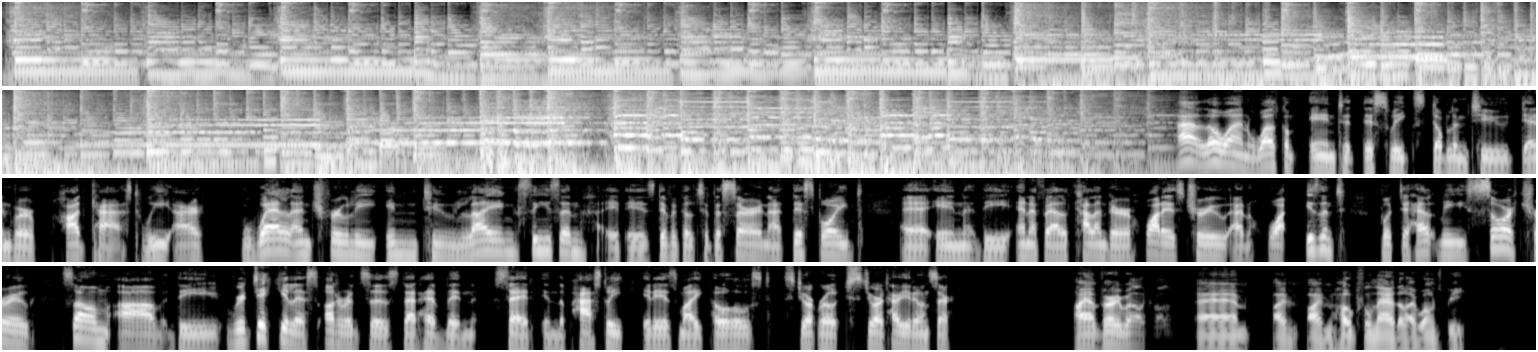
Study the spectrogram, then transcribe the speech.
Hello and welcome into this week's Dublin to Denver podcast. We are well and truly into lying season. It is difficult to discern at this point uh, in the NFL calendar what is true and what isn't. But to help me sort through some of the ridiculous utterances that have been said in the past week, it is my co-host Stewart Roach. Stewart, how are you doing, sir? I am very well, Colum. Um, I'm I'm hopeful now that I won't be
